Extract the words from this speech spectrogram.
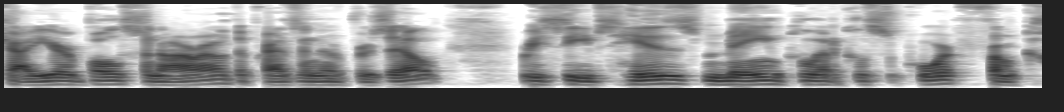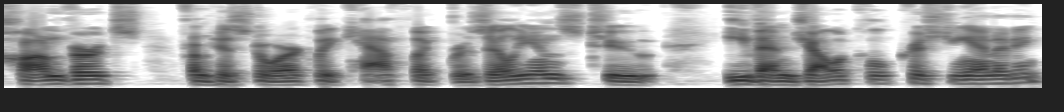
Jair Bolsonaro, the president of Brazil, receives his main political support from converts from historically Catholic Brazilians to evangelical Christianity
